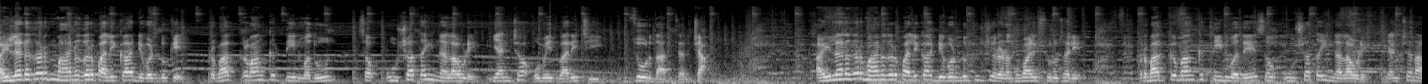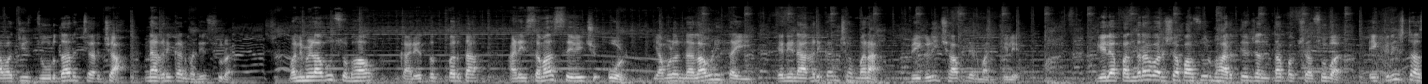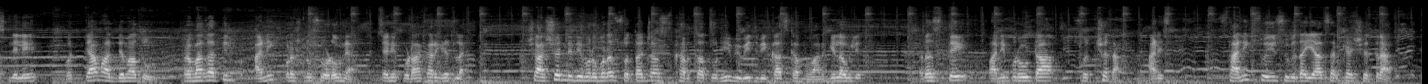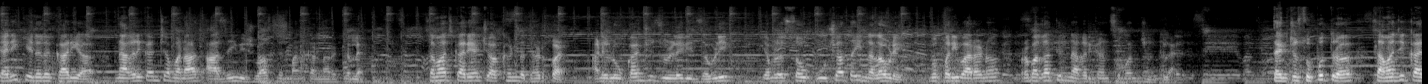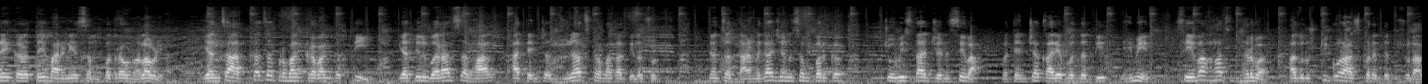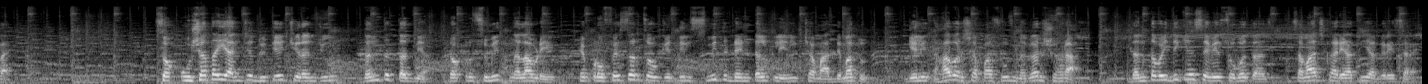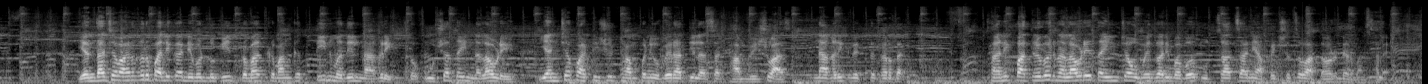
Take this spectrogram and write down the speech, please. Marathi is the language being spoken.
अहिल्यानगर महानगरपालिका निवडणुकीत प्रभाग क्रमांक तीन मधून सौ. उषाताई नलावडे यांच्या उमेदवारीची जोरदार चर्चा. अहिल्यानगर महानगरपालिका निवडणुकीची रणधुमाळी सुरू झाली. प्रभाग क्रमांक तीन मध्ये सौ. उषाताई नलावडे यांच्या नावाची जोरदार चर्चा नागरिकांमध्ये सुरू आहे. मनमिळावू स्वभाव कार्यतत्परता आणि समाजसेवेची ओढ यामुळे नलावडी ताई यांनी नागरिकांच्या मनात वेगळी छाप निर्माण केली. गेल्या पंधरा वर्षापासून भारतीय जनता पक्षासोबत एकनिष्ठ असलेले व त्या माध्यमातून प्रभागातील अनेक प्रश्न सोडवण्यात त्यांनी पुढाकार घेतलाय. शासन निधीबरोबरच स्वतःच्या खर्चातूनही विविध विकास काम मार्गी लावले रस्ते पाणीपुरवठा स्वच्छता आणि स्थानिक सोयी सुविधा यासारख्या क्षेत्रात त्यांनी केलेलं कार्य नागरिकांच्या मनात आजही विश्वास निर्माण करणारं ठरलंय. समाजकार्याची अखंड धडपड आणि लोकांशी जुळलेली जवळीक यामुळे सौ उषाताई नलावडे व परिवारानं प्रभागातील नागरिकांचं मन जिंकलंय. त्यांचे सुपुत्र सामाजिक कार्यकर्ते माननीय संपतराव नलावडे यांचा आत्ताचा प्रभाग क्रमांक तीन यातील बराचसा भाग हा त्यांच्या जुन्याच प्रभागातील असून त्यांचा दांडगा जनसंपर्क चोवीस तास जनसेवा व त्यांच्या कार्यपद्धतीत नेहमीच सेवा हाच धर्म हा दृष्टिकोन आजपर्यंत दिसून आलाय. सो. उषाताई यांचे द्वितीय चिरंजीव दंत डॉक्टर सुमित नलावडे हे प्रोफेसर चौकीतील स्मिथ डेंटल क्लिनिकच्या माध्यमातून गेली दहा वर्षापासून नगर शहरात दंतवैद्यकीय सेवेसोबतच समाजकार्यातही अग्रेसर आहे यंदाच्या महानगरपालिका निवडणुकीत प्रभाग क्रमांक तीन मधील नागरिक तो उषाताई नलावडे यांच्या पाठीशी ठामपणे उभे राहतील असा ठाम विश्वास नागरिक व्यक्त करत आहेत. स्थानिक पातळीवर नलावडे ताईंच्या उमेदवारीबाबत उत्साहाचं आणि अपेक्षेचं वातावरण निर्माण झालंय.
